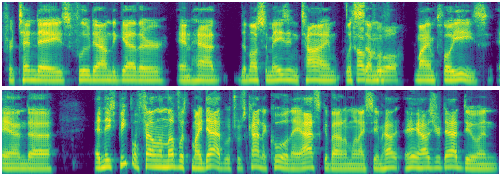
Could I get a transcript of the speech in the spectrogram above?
for 10 days, flew down together and had the most amazing time with some cool. of my employees. And, uh, and these people fell in love with my dad, which was kind of cool. And they ask about him when I see him. How, hey, how's your dad doing?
